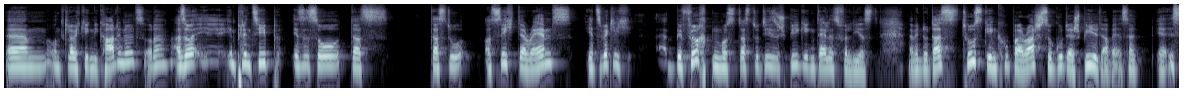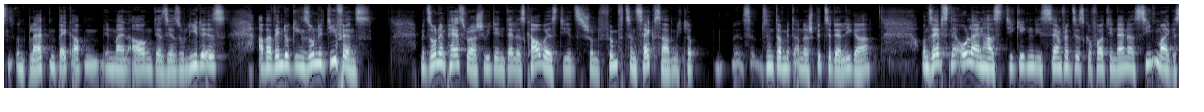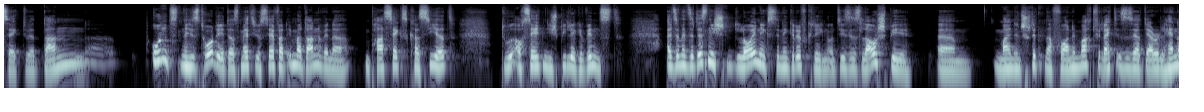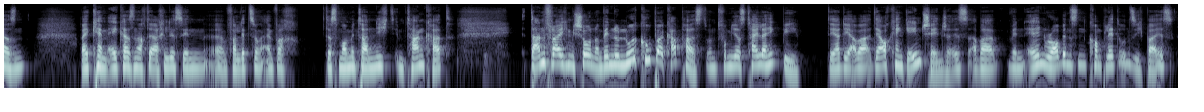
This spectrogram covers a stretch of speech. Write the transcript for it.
ähm, und glaube ich gegen die Cardinals, oder? Also im Prinzip ist es so, dass, dass du aus Sicht der Rams jetzt wirklich äh, befürchten musst, dass du dieses Spiel gegen Dallas verlierst. Weil wenn du das tust gegen Cooper Rush, so gut er spielt, aber er ist halt, er ist und bleibt ein Backup in meinen Augen, der sehr solide ist. Aber wenn du gegen so eine Defense mit so einem Pass Rush wie den Dallas Cowboys, die jetzt schon 15 Sacks haben, ich glaube, sind damit an der Spitze der Liga, und selbst eine O-Line hast, die gegen die San Francisco 49ers siebenmal gesackt wird, dann äh, und eine Historie, dass Matthew Stafford immer dann, wenn er ein paar Sacks kassiert, du auch selten die Spiele gewinnst. Also wenn sie das nicht schleunigst in den Griff kriegen und dieses Laufspiel ähm, mal einen Schritt nach vorne macht, vielleicht ist es ja Daryl Henderson, weil Cam Akers nach der Achillessehnenverletzung einfach das momentan nicht im Tank hat, dann frage ich mich schon. Und wenn du nur Cooper Cup hast und von mir aus Tyler Higby, der dir aber, der auch kein Gamechanger ist, aber wenn Allen Robinson komplett unsichtbar ist,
